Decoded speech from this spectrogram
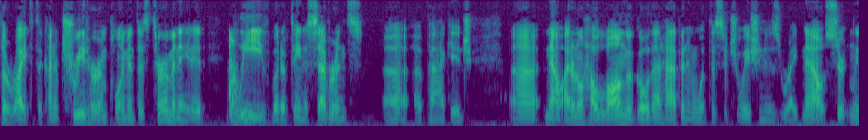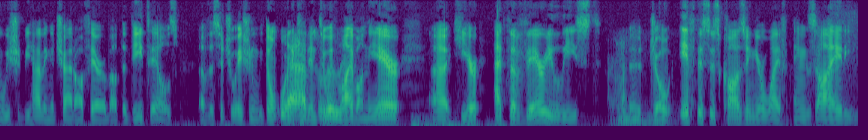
the right to kind of treat her employment as terminated, leave, but obtain a severance uh, a package. Uh, now, I don't know how long ago that happened and what the situation is right now. Certainly, we should be having a chat off air about the details of the situation. We don't want yeah, to get absolutely. into it live on the air uh, here. At the very least, uh, Joe, if this is causing your wife anxiety,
